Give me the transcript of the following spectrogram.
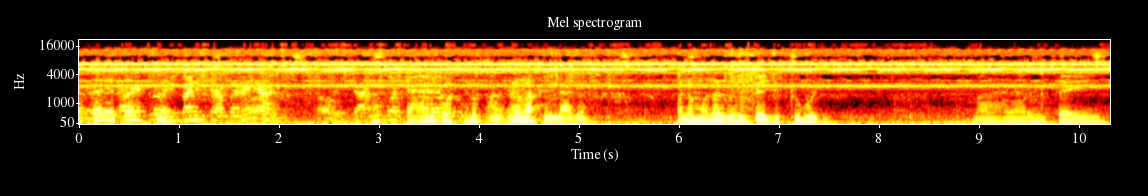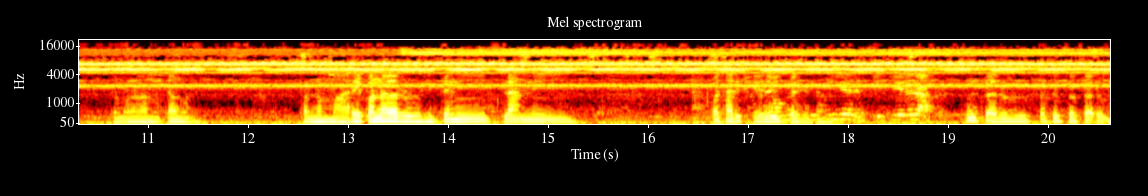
અત્યારે અત્યારે પ્રોગ્રામ રાખવી લાગે. અને મને રોહિતભાઈ જુઠ્ઠું બોલ્યું. મારા રોહિતભાઈ તમારા નહોતા મને. પણ મારે પણ રોહિતભાઈની પ્લાનની પથારી ફેરવી કહે તમે શું કરું, કશું તો કરું.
